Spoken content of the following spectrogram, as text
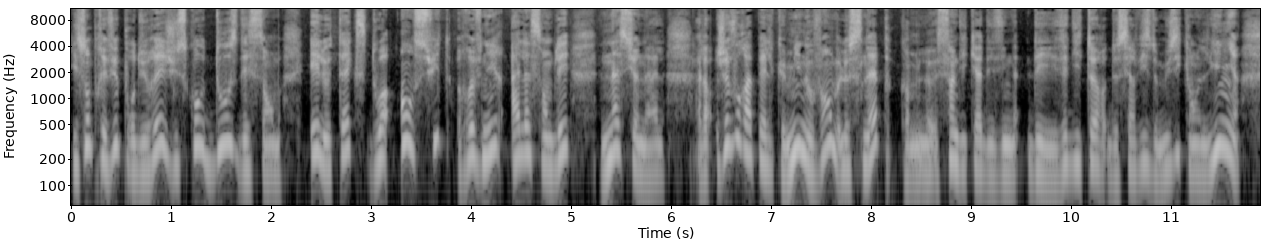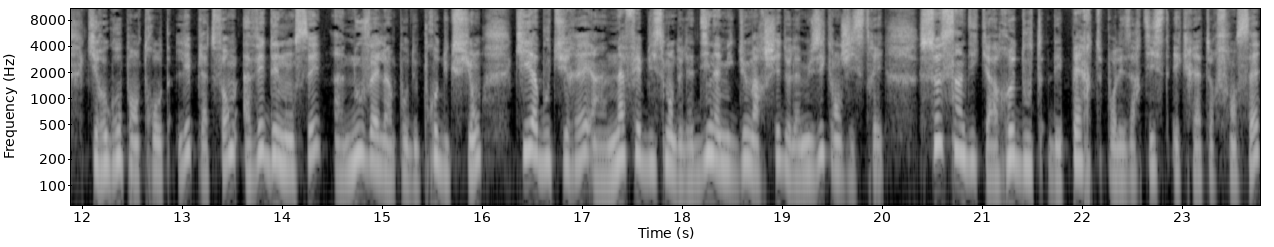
Ils sont prévus pour durer jusqu'au 12 décembre, et le texte doit ensuite revenir à l'Assemblée nationale. Alors, je vous rappelle que mi-novembre, le SNEP, comme le syndicat des, des éditeurs de services de musique en ligne, qui regroupe entre autres les plateformes, avait dénoncé un nouvel impôt de production qui aboutirait à un affaiblissement de la dynamique du marché de la musique enregistrée. Ce syndicat redoute des pertes pour les artistes et créateurs français,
